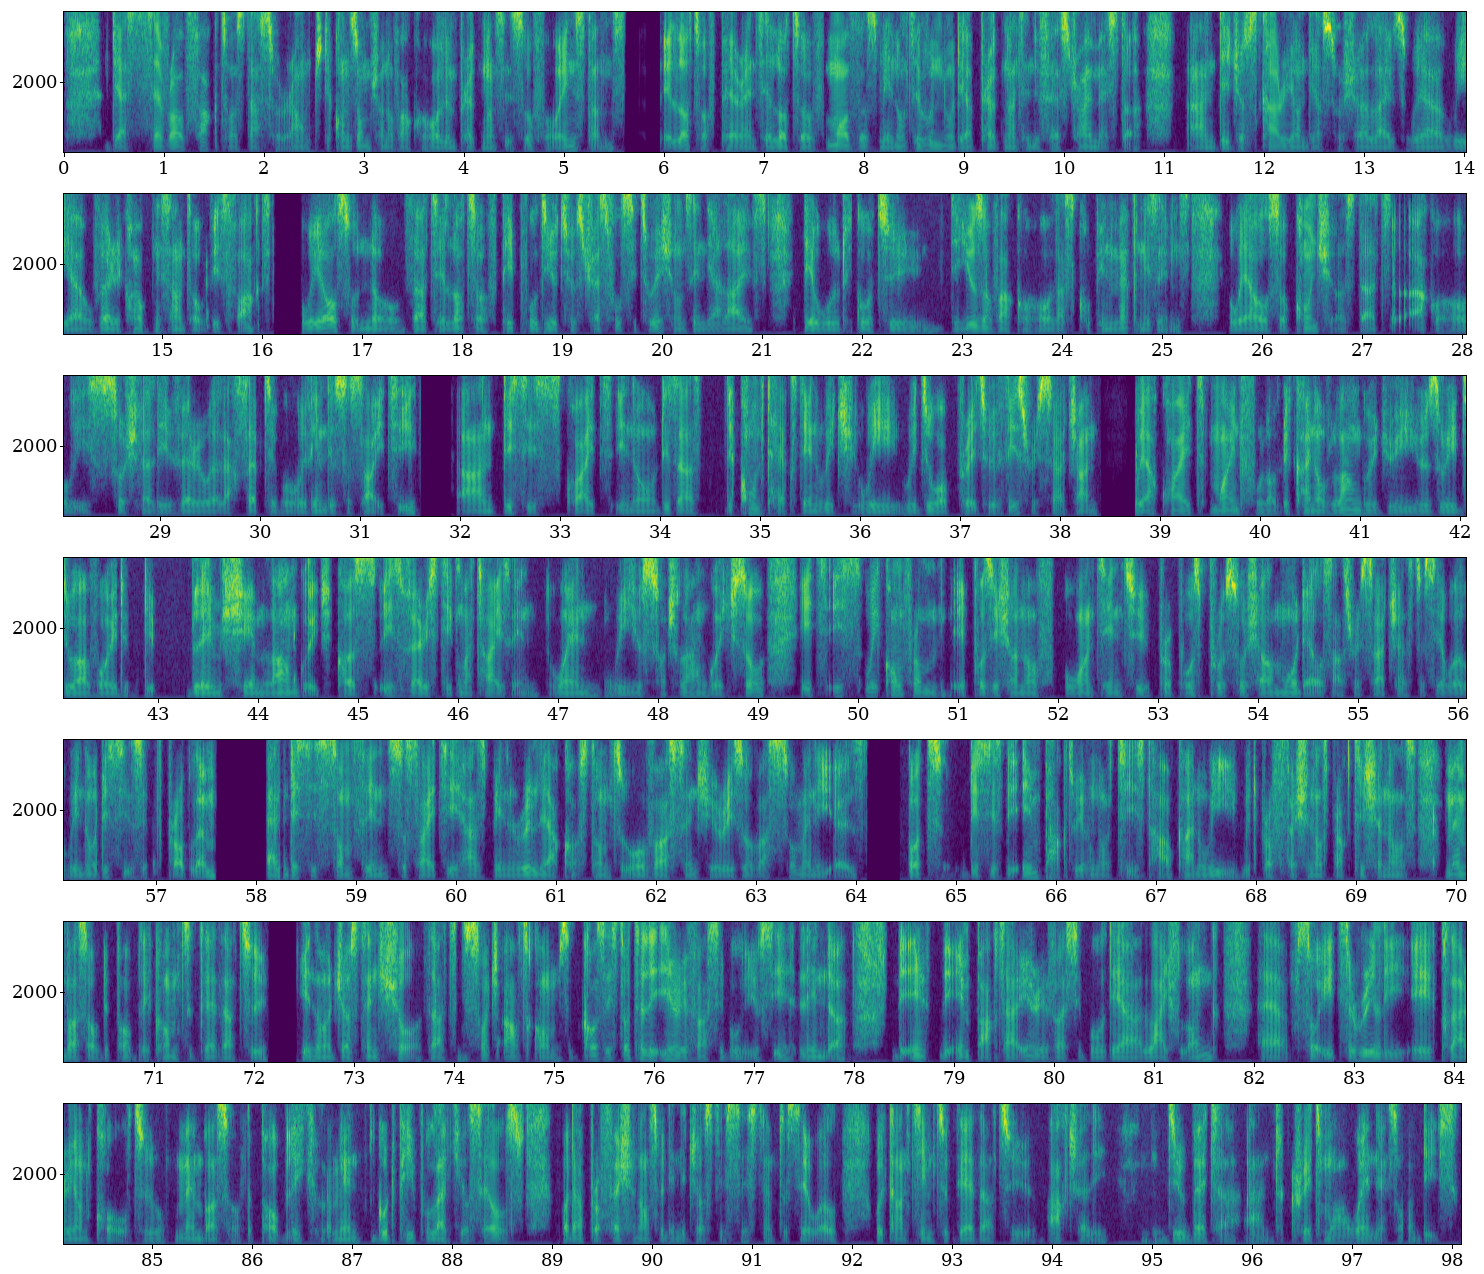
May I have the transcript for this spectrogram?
there are several factors that surround the consumption of alcohol in pregnancy. So, for instance, a lot of parents, a lot of mothers may not even know they are pregnant in the first trimester and they just carry on their social lives where we are very cognizant of these facts. We also know that a lot of people, due to stressful situations in their lives, they would go to the use of alcohol as coping mechanisms. We are also conscious that alcohol is socially very well acceptable within the society. And this is quite, you know, these are the context in which we, we do operate with this research. And we are quite mindful of the kind of language we use. We do avoid the blame shame language because it's very stigmatizing when we use such language so it's, it's we come from a position of wanting to propose pro-social models as researchers to say well we know this is a problem and this is something society has been really accustomed to over centuries over so many years but this is the impact we've noticed. How can we, with professionals, practitioners, members of the public, come together to you know, just ensure that such outcomes, because it's totally irreversible, you see, Linda, the, the impacts are irreversible, they are lifelong. Uh, so it's really a clarion call to members of the public, I mean, good people like yourselves, other professionals within the justice system to say, well, we can team together to actually do better and create more awareness on this.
